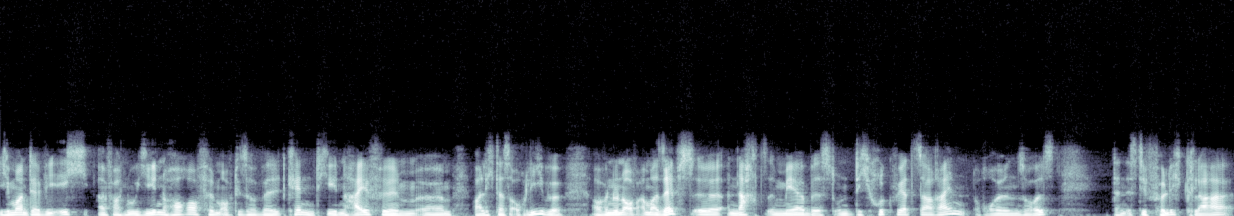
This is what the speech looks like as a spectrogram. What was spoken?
jemand, der wie ich einfach nur jeden Horrorfilm auf dieser Welt kennt, jeden Haifilm, ähm, weil ich das auch liebe. Aber wenn du auf einmal selbst äh, nachts im Meer bist und dich rückwärts da reinrollen sollst, dann ist dir völlig klar,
